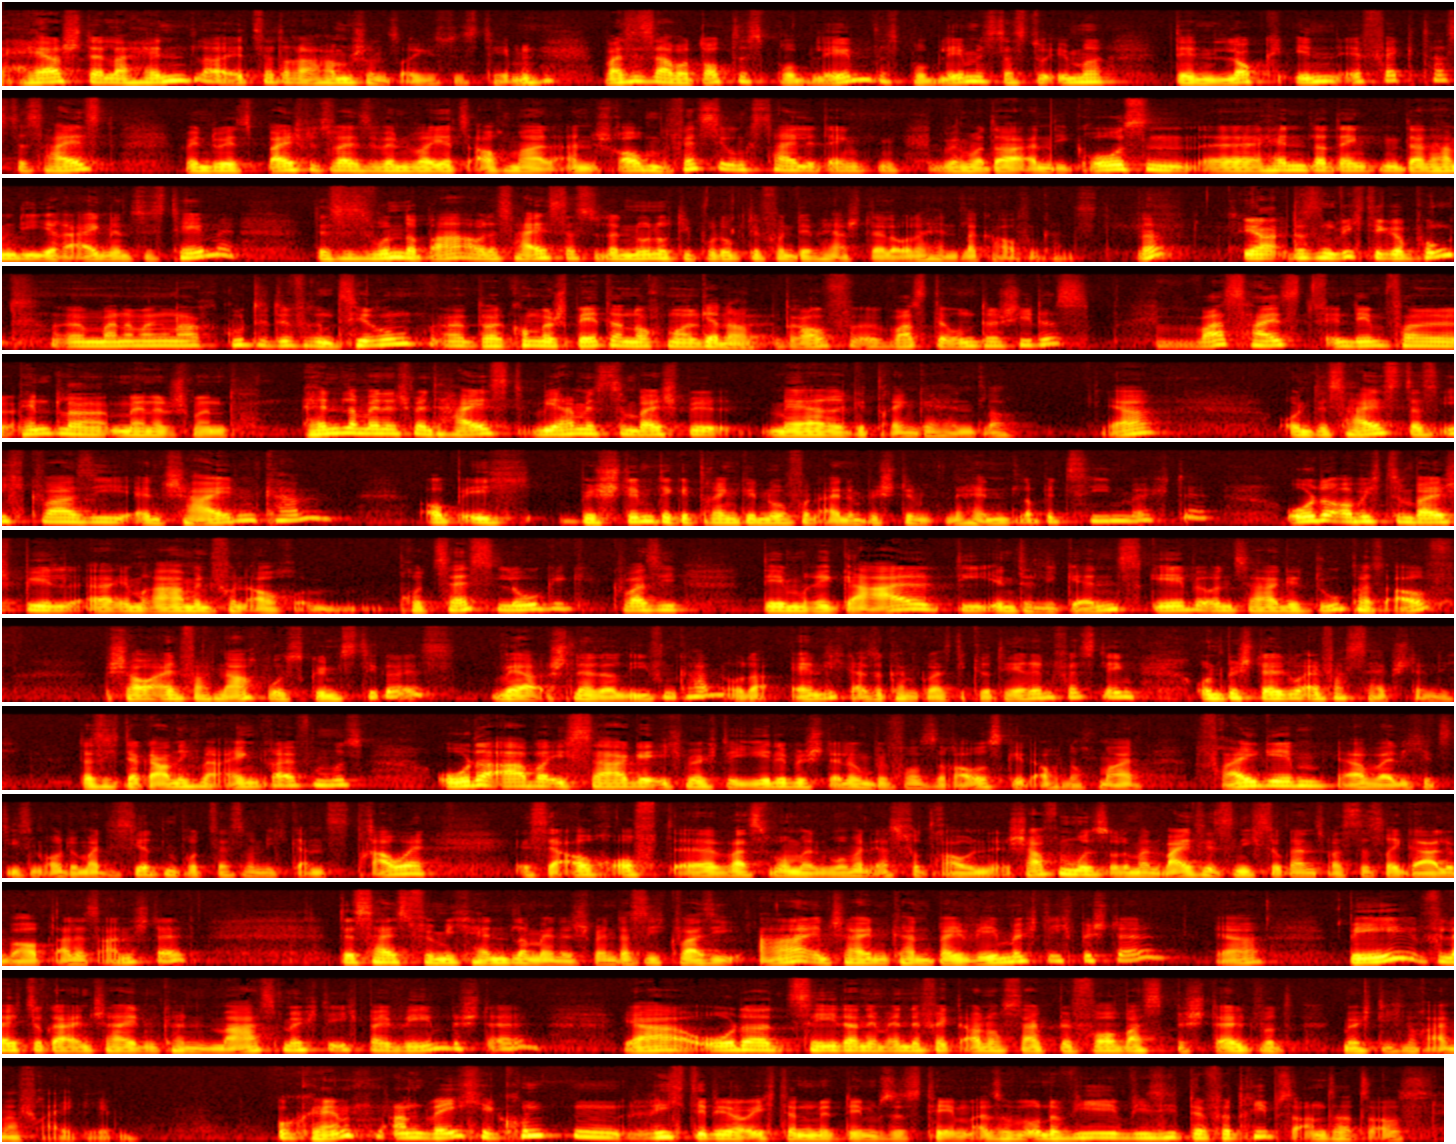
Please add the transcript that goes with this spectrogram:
Hersteller, Händler etc. haben schon solche Systeme. Mhm. Was ist aber dort das Problem? Das Problem ist, dass du immer den Lock-in-Effekt hast. Das heißt, wenn du jetzt beispielsweise, wenn wir jetzt auch mal an Schraubenbefestigungsteile denken, wenn wir da an die großen äh, Händler denken, dann haben die ihre eigenen Systeme. Das ist wunderbar, aber das heißt, dass du dann nur noch die Produkte von dem Hersteller oder Händler kaufen kannst. Ne? Ja, das ist ein wichtiger Punkt, äh, meiner Meinung nach. Gute Differenzierung. Äh, da kommen wir später nochmal genau. drauf, was der Unterschied ist. Was heißt in dem Fall Händlermanagement? Händlermanagement heißt, wir haben jetzt zum Beispiel mehrere Getränkehändler. Ja? Und das heißt, dass ich quasi entscheiden kann, ob ich bestimmte Getränke nur von einem bestimmten Händler beziehen möchte oder ob ich zum Beispiel äh, im Rahmen von auch Prozesslogik quasi dem Regal die Intelligenz gebe und sage, du, pass auf, schau einfach nach, wo es günstiger ist wer schneller liefern kann oder ähnlich, also kann quasi die Kriterien festlegen und bestell du einfach selbstständig. dass ich da gar nicht mehr eingreifen muss. Oder aber ich sage, ich möchte jede Bestellung, bevor sie rausgeht, auch nochmal freigeben, ja, weil ich jetzt diesem automatisierten Prozess noch nicht ganz traue. Ist ja auch oft äh, was, wo man, wo man erst Vertrauen schaffen muss oder man weiß jetzt nicht so ganz, was das Regal überhaupt alles anstellt. Das heißt für mich Händlermanagement, dass ich quasi A entscheiden kann, bei wem möchte ich bestellen, ja, B vielleicht sogar entscheiden kann, Maß möchte ich bei wem bestellen, ja, oder C dann im Endeffekt auch noch sagt, bevor was bestellt wird, möchte ich noch einmal freigeben. Okay, an welche Kunden richtet ihr euch denn mit dem System? Also oder wie, wie sieht der Vertriebsansatz aus?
